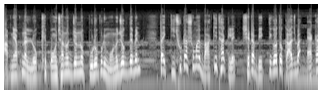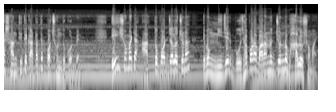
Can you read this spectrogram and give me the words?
আপনি আপনার লক্ষ্যে পৌঁছানোর জন্য পুরোপুরি মনোযোগ দেবেন, তাই কিছুটা সময় বাকি থাকলে সেটা ব্যক্তিগত কাজ বা একা শান্তিতে কাটাতে পছন্দ করবেন। এই সময়টা আত্মপর্যালোচনা এবং নিজের বোঝাপড়া বাড়ানোর জন্য ভালো সময়।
